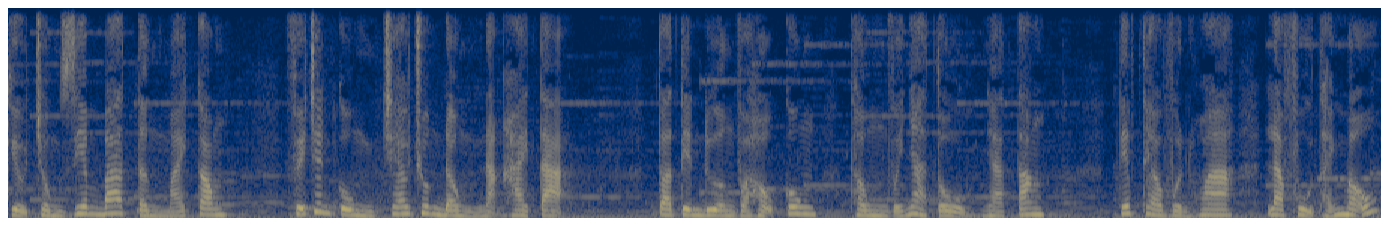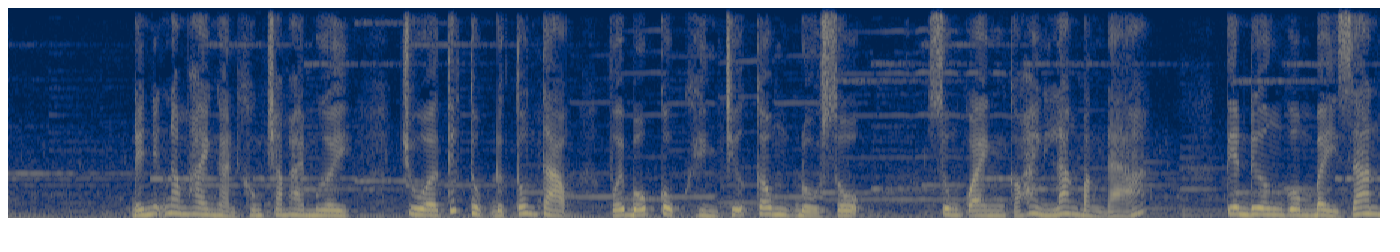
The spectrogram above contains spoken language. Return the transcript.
kiểu trồng diêm ba tầng mái cong, phía trên cùng treo chuông đồng nặng hai tạ. Tòa tiền đường và hậu cung thông với nhà tổ, nhà tăng. Tiếp theo vườn hoa là phủ thánh mẫu. Đến những năm 2020, chùa tiếp tục được tôn tạo với bố cục hình chữ công đồ sộ. Xung quanh có hành lang bằng đá. Tiền đường gồm 7 gian,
